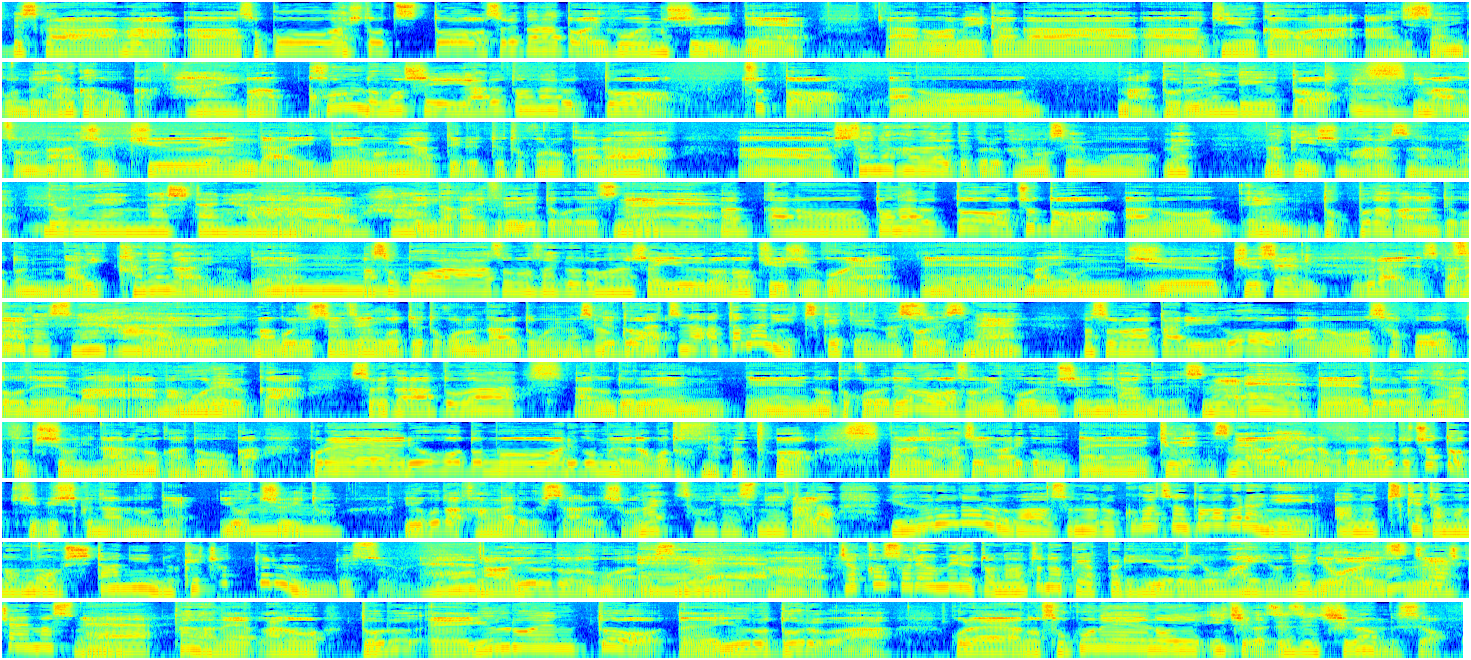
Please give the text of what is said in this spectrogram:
ですからまああそこが一つと、それからあととは FOMC で、あの、アメリカが、あ金融緩和あ、実際に今度やるかどうか。はい、まあ、今度もしやるとなると、ちょっと、あのーまあ、ドル円で言うと、ええ、今のその79円台で揉み合っているっていうところから、あ下に離れてくる可能性もね、なきにしもあらずなので。ドル円が下に離れてくる。はいはい、円高に触れるってことですね。えー、あ、あの、となると、ちょっと、あの、円、どっぽ高なんてことにもなりかねないので、まあ、そこは、その先ほどお話したユーロの95円、えー、まあ、49銭ぐらいですかね。そうですね、はい。えー、まあ、50銭前後っていうところになると思いますけど。6月の頭につけてますよね。そうですね。まあ、そのあたりを、あの、サポートで、まあ、守れるか、それからあとは、あの、ドル円、えー、のところでも、その FOMC を睨んでですね、えー、えー、ドルが下落基調になるのかどうか。これ、両方とも割り込むようなことになると、78円割り込む、えー、9円ですね、割り込むようなことになると、ちょっと厳しくなるので、要注意と。いうことは考えておく必要あるでしょうね。そうですね。ただ、はい、ユーロドルはその6月の頭ぐらいにあのつけたものをもう下に抜けちゃってるんですよね。あユーロドルの方はですね、えー、はい。若干それを見るとなんとなくやっぱりユーロ弱いよねっていう感じがしちゃいますね。ただね、あの、ドル、えー、ユーロ円と、えー、ユーロドルは、これ、あの、底値の位置が全然違うんですよ。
